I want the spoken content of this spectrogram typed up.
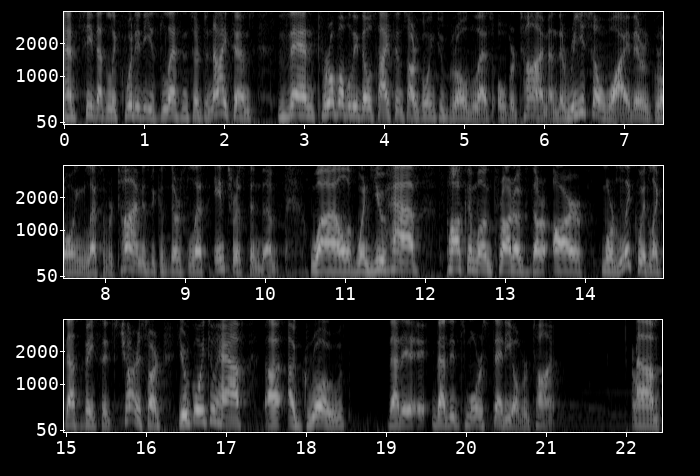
and see that liquidity is less in certain items, then probably those items are going to grow less over time. And the reason why they're growing less over time is because there's less interest in them. While when you have Pokemon products that are more liquid, like that base set Charizard, you're going to have a, a growth that, it, that it's more steady over time. Um,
